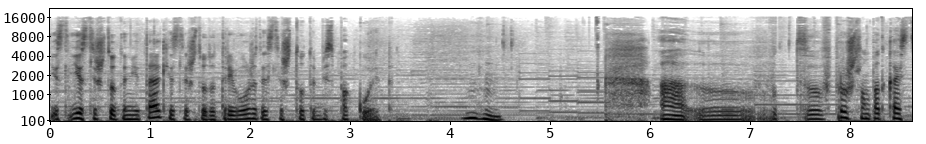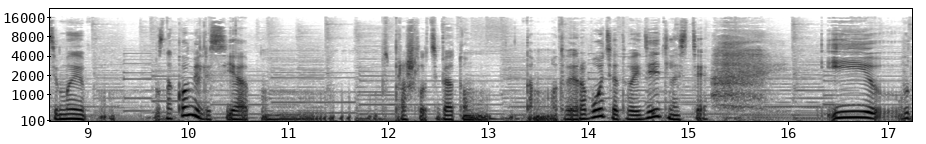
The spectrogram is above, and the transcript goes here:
если, если что-то не так, если что-то тревожит, если что-то беспокоит. Угу. А, э, вот в прошлом подкасте мы знакомились, я спрашивала тебя о том, там, о твоей работе, о твоей деятельности. И вот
